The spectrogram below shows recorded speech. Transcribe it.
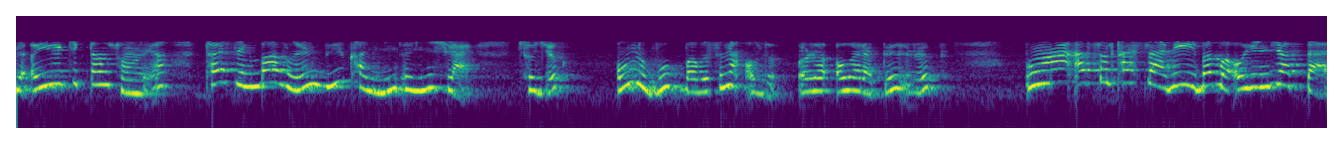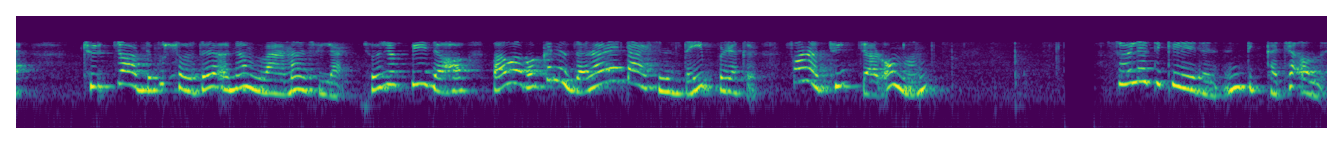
Taşları ayırdıktan sonra taşların bazılarını büyük annenin önüne sürer. Çocuk onu bu babasına oldu, olarak görüp bunlar asıl taşlar değil baba oyuncak der. Tüccar da bu sözlere önem vermez bile. Çocuk bir daha baba bakınız zarar edersiniz deyip bırakır. Sonra tüccar onun söylediklerini dikkate alır.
